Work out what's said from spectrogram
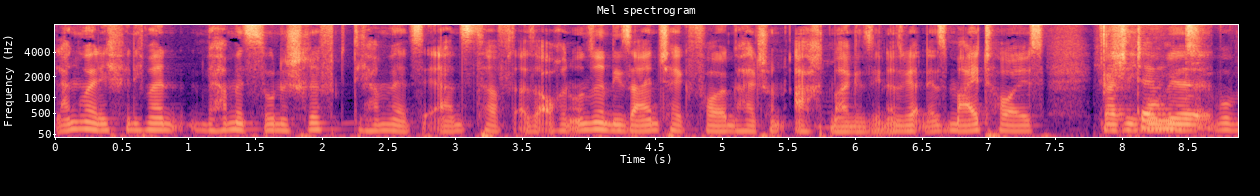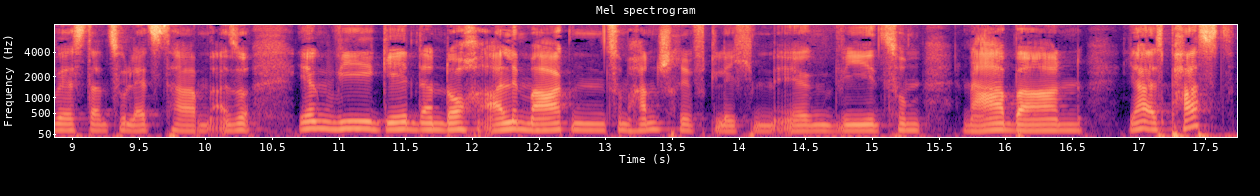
langweilig finde, ich meine, wir haben jetzt so eine Schrift, die haben wir jetzt ernsthaft, also auch in unseren Design-Check-Folgen halt schon achtmal gesehen. Also wir hatten jetzt My Toys, ich weiß Stimmt. nicht, wo wir, wo wir es dann zuletzt haben. Also irgendwie gehen dann doch alle Marken zum Handschriftlichen, irgendwie zum Nahbaren. Ja, es passt,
